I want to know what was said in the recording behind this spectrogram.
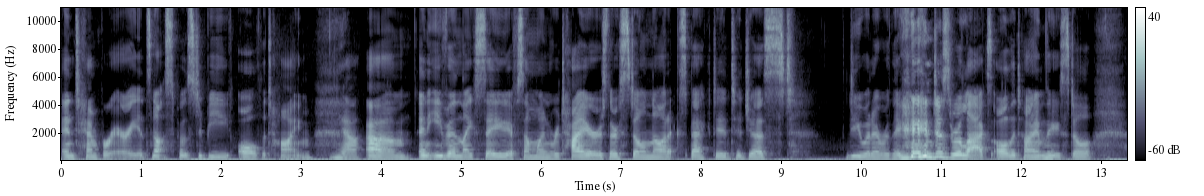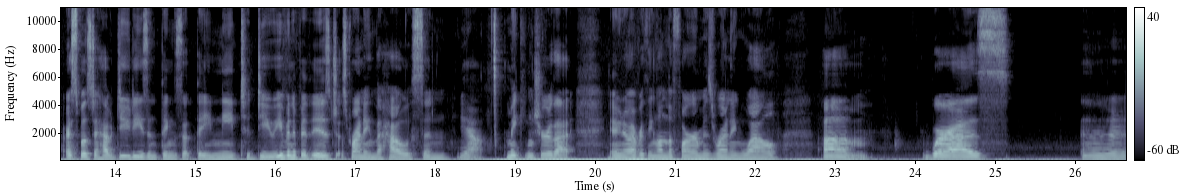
and temporary. It's not supposed to be all the time. Yeah. Um, and even like say if someone retires, they're still not expected to just do whatever they just relax all the time. They still are supposed to have duties and things that they need to do, even if it is just running the house and Yeah. making sure that you know everything on the farm is running well. Um, whereas, uh,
